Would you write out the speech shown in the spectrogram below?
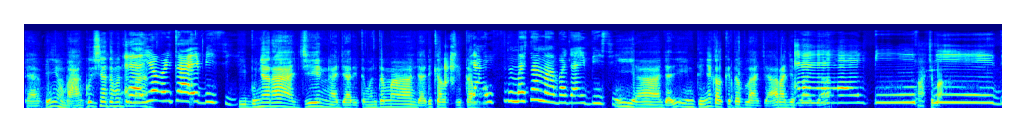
Tapi yang bagus ya teman-teman. ayo kita ABC. Ibunya rajin ngajari teman-teman. Jadi kalau kita Ya, mau baca ABC. Iya, jadi intinya kalau kita belajar, rajin belajar. A, B, Nah, C, coba. D,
